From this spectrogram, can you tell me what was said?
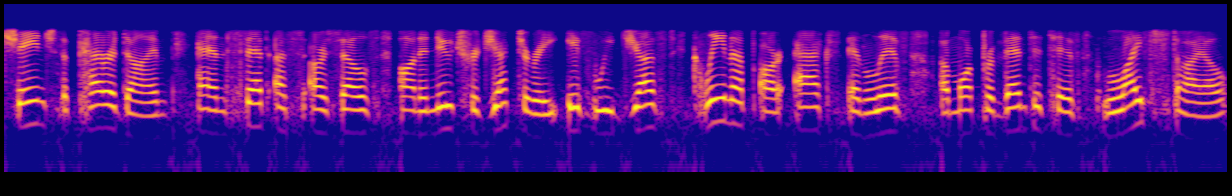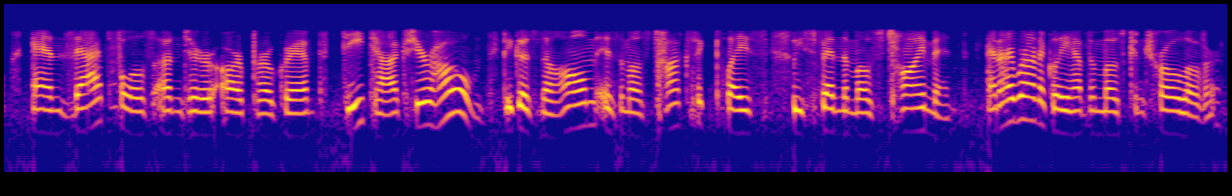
change the paradigm and set us ourselves on a new trajectory if we just clean up our acts and live a more preventative lifestyle and that falls under our program detox your home because the home is the most toxic place we spend the most time in and ironically have the most control over.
